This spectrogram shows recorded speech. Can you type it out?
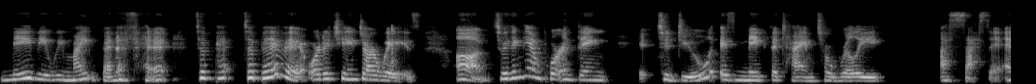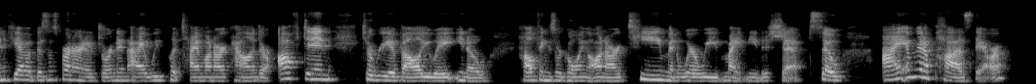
maybe we might benefit to to pivot or to change our ways. Um so i think the important thing to do is make the time to really assess it. And if you have a business partner and a jordan and i we put time on our calendar often to reevaluate you know how things are going on our team and where we might need to shift. So i am going to pause there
